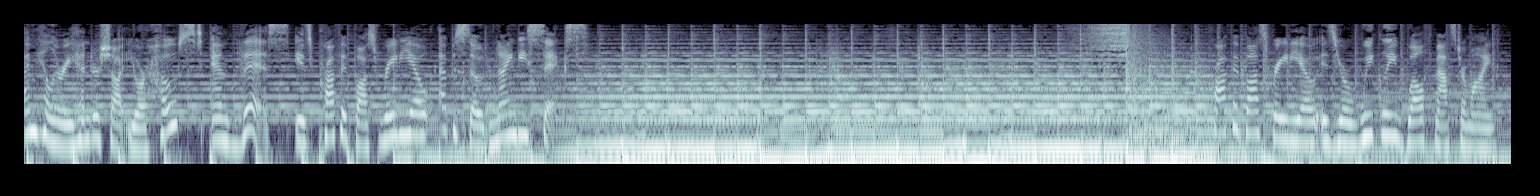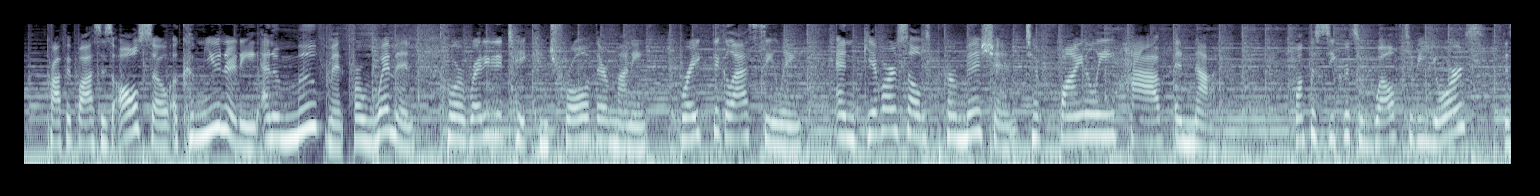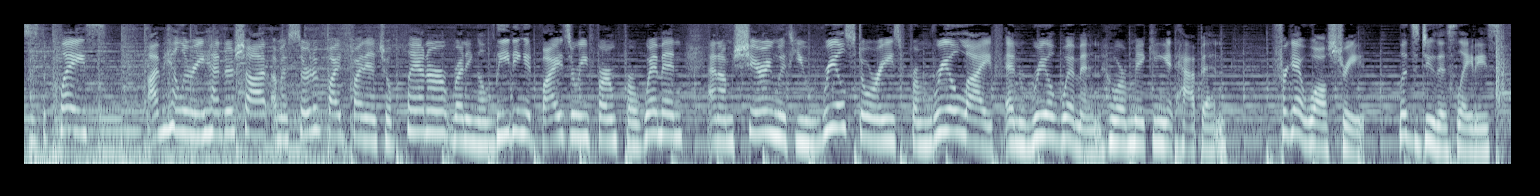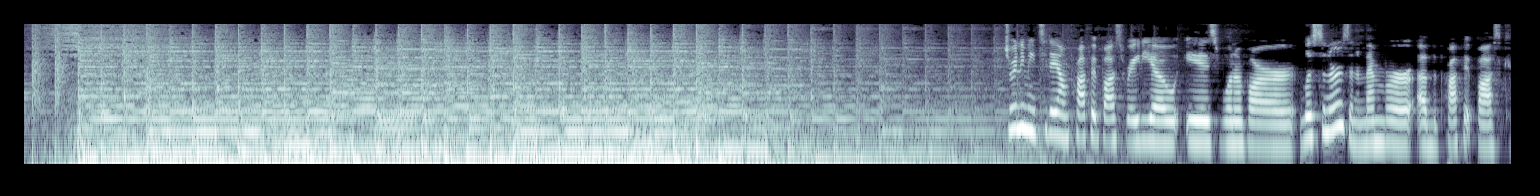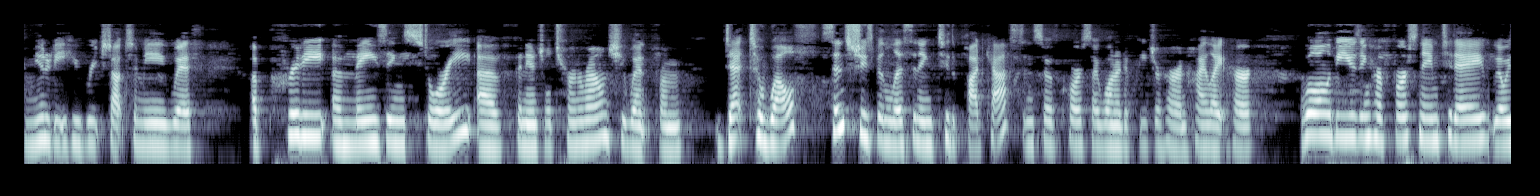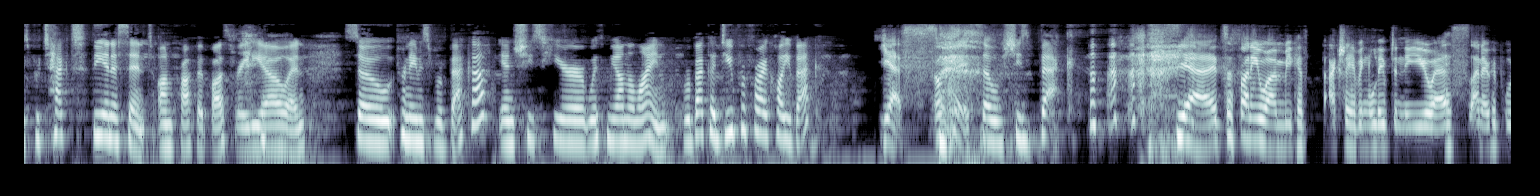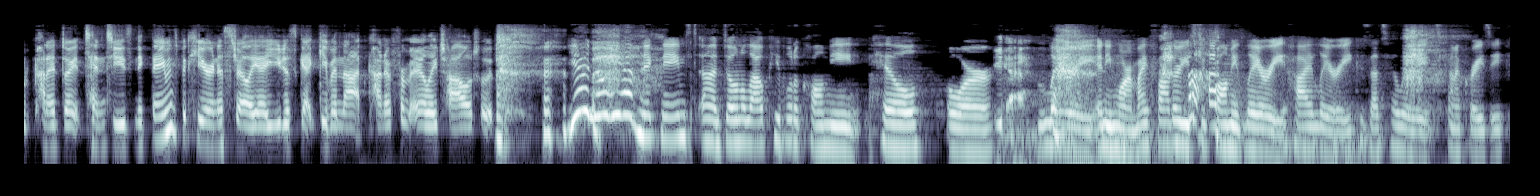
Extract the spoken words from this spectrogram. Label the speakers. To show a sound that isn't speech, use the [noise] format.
Speaker 1: I'm Hilary Hendershot, your host, and this is Profit Boss Radio, episode 96. Profit Boss Radio is your weekly wealth mastermind. Profit Boss is also a community and a movement for women who are ready to take control of their money, break the glass ceiling, and give ourselves permission to finally have enough. Want the secrets of wealth to be yours? This is the place. I'm Hilary Hendershot. I'm a certified financial planner running a leading advisory firm for women, and I'm sharing with you real stories from real life and real women who are making it happen. Forget Wall Street. Let's do this, ladies. Joining me today on Profit Boss Radio is one of our listeners and a member of the Profit Boss community who reached out to me with a pretty amazing story of financial turnaround. She went from debt to wealth since she's been listening to the podcast. And so, of course, I wanted to feature her and highlight her. We'll only be using her first name today. We always protect the innocent on Profit Boss Radio. [laughs] and so her name is Rebecca, and she's here with me on the line. Rebecca, do you prefer I call you Beck?
Speaker 2: Yes.
Speaker 1: Okay, so she's Beck. [laughs]
Speaker 2: yeah, it's a funny one because actually having lived in the US, I know people kind of don't tend to use nicknames, but here in Australia, you just get given that kind of from early childhood. [laughs]
Speaker 1: yeah, no, we have nicknames. Uh, don't allow people to call me Hill or
Speaker 2: yeah.
Speaker 1: Larry [laughs] anymore. My father used to call me Larry. Hi, Larry, because that's Hilary. It's kind of crazy.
